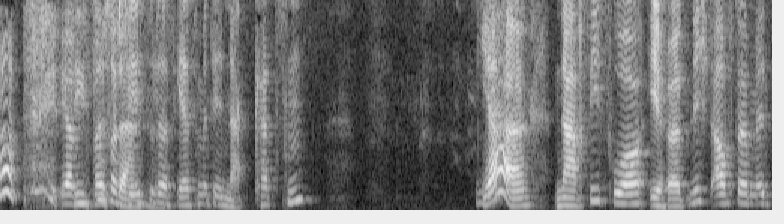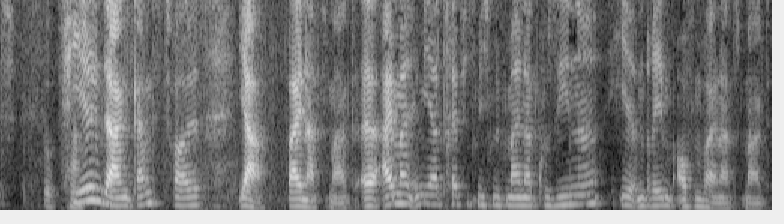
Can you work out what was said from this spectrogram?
Ihr siehst du, verstanden. verstehst du das jetzt mit den Nacktkatzen? Ja. Nach wie vor, ihr hört nicht auf damit. Super. Vielen Dank, ganz toll. Ja, Weihnachtsmarkt. Äh, einmal im Jahr treffe ich mich mit meiner Cousine hier in Bremen auf dem Weihnachtsmarkt.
